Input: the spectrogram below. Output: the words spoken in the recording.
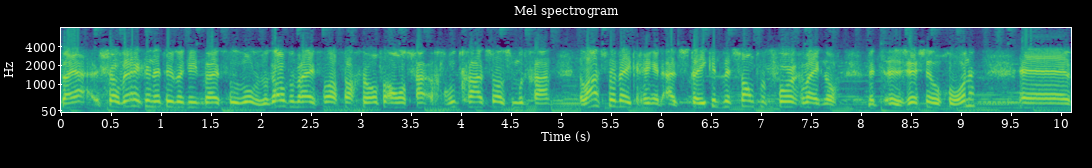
Nou ja, zo werkt het natuurlijk niet bij het voetbal. Moeten altijd maar even afwachten of alles goed gaat zoals het moet gaan. De laatste weken ging het uitstekend met Zandvoort. Vorige week nog met eh, 6-0 gewonnen. Eh,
